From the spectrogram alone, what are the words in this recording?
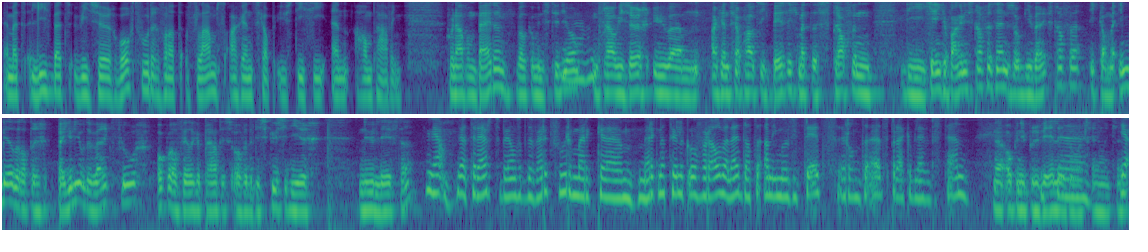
en met Lisbeth Wiseur, woordvoerder van het Vlaams Agentschap Justitie en Handhaving. Goedenavond beiden, welkom in de studio. Mevrouw Wiseur, uw um, agentschap houdt zich bezig met de straffen die geen gevangenisstraffen zijn, dus ook die werkstraffen. Ik kan me inbeelden dat er bij jullie op de werkvloer ook wel veel gepraat is over de discussie die er nu leeft. Hè? Ja, uiteraard bij ons op de werkvloer. Maar ik uh, merk natuurlijk overal wel hè, dat de animositeit rond de uitspraken blijft bestaan. Ja, ook in uw privéleven dus, uh, waarschijnlijk. Ja.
